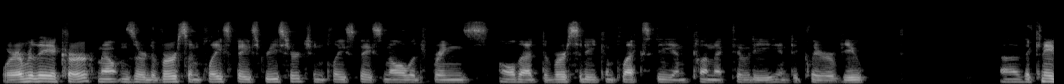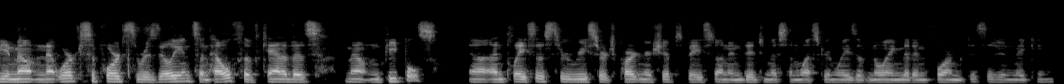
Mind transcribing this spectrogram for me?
Wherever they occur, mountains are diverse and place-based research and place-based knowledge brings all that diversity, complexity, and connectivity into clearer view. Uh, the Canadian Mountain Network supports the resilience and health of Canada's mountain peoples uh, and places through research partnerships based on Indigenous and Western ways of knowing that inform decision making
